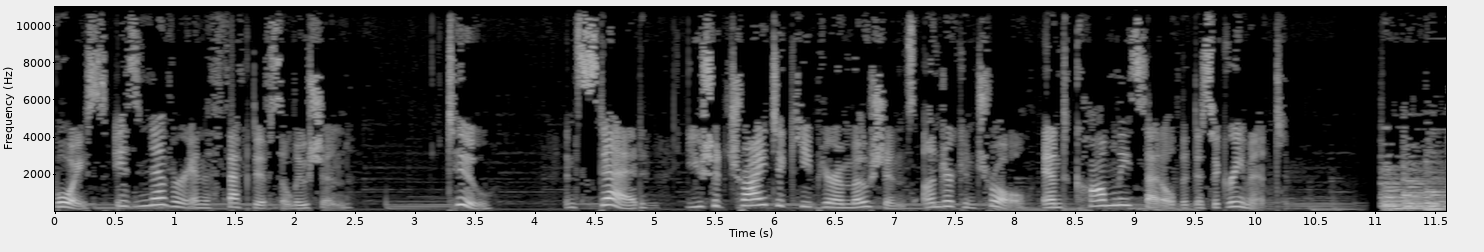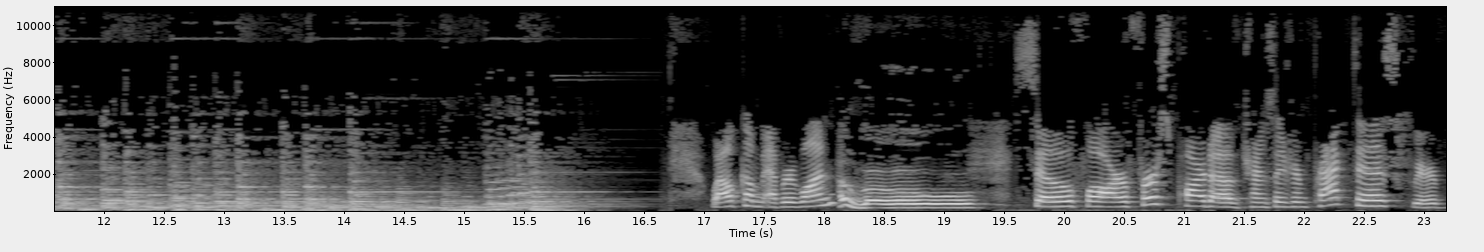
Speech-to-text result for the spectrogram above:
voice is never an effective solution. Two, instead, you should try to keep your emotions under control and calmly settle the disagreement. Welcome everyone. Hello. So for our first part of translation practice, we're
